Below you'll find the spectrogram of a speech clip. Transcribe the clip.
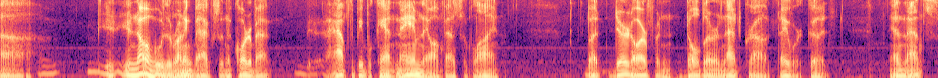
uh, you, you know who the running backs and the quarterback. Half the people can't name the offensive line, but Dierdorf and Dobler and that crowd, they were good. And that's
